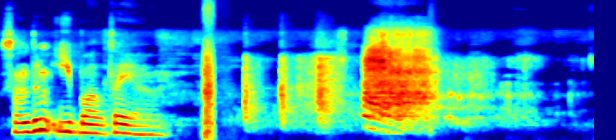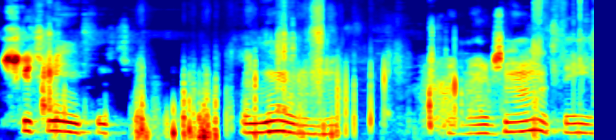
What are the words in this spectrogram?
Sandım iyi balta ya. Tüfek. Ben ne yapayım ya? Ben mermisini alma tüfeği.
